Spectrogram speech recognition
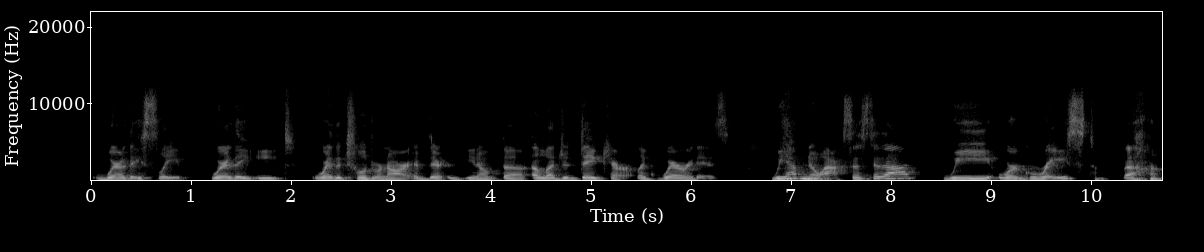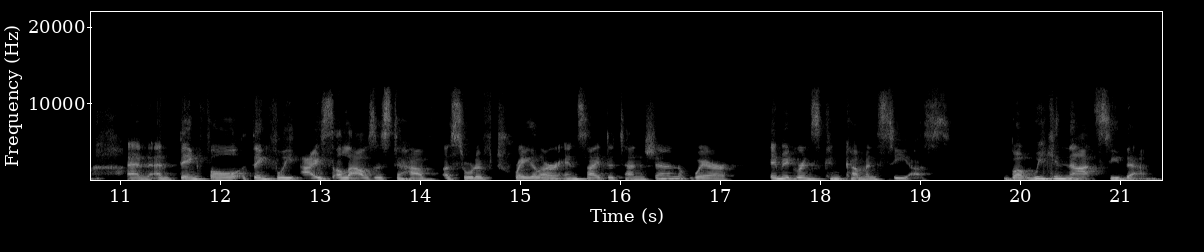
where they sleep, where they eat, where the children are, if they're, you know, the alleged daycare, like where it is. We have no access to that. We were graced and and thankful thankfully ICE allows us to have a sort of trailer inside detention where immigrants can come and see us, but we cannot see them.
